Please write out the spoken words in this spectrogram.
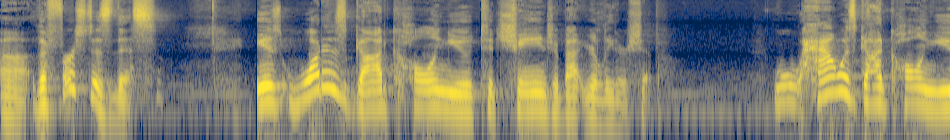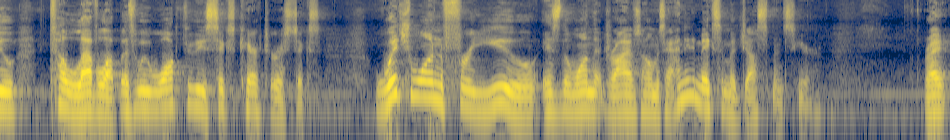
Uh, the first is this is what is God calling you to change about your leadership? How is God calling you to level up as we walk through these six characteristics? Which one for you is the one that drives home and say, I need to make some adjustments here? Right?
